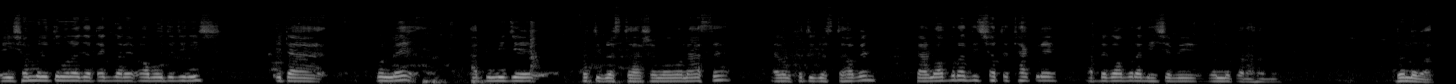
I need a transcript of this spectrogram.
এই সম্মিলিত মোনাজাত একবারে অবৈধ জিনিস। এটা করলে আপনি নিজে ক্ষতিগ্রস্ত হওয়ার সম্ভাবনা আছে এবং ক্ষতিগ্রস্ত হবেন। কারণ অপরাধীর সাথে থাকলে আপনাকে অপরাধী হিসেবে গণ্য করা হবে। ধন্যবাদ।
